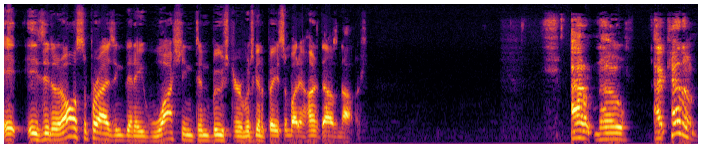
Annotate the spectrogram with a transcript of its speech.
it, is it at all surprising that a Washington booster was going to pay somebody hundred thousand dollars? I don't know. I kind of.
